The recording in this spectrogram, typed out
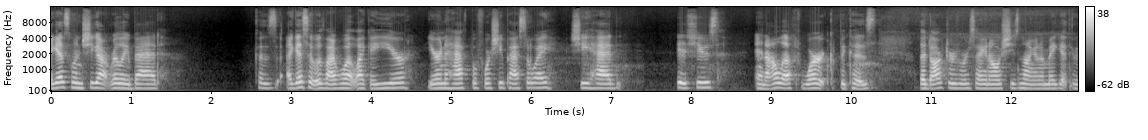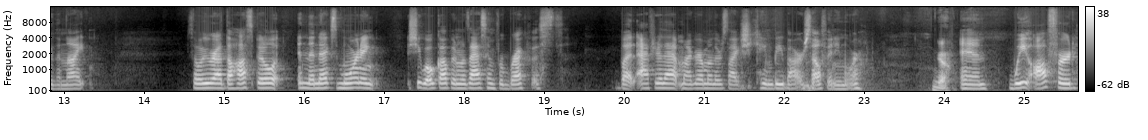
I guess when she got really bad, because I guess it was like what, like a year, year and a half before she passed away, she had issues. And I left work because the doctors were saying, oh, she's not going to make it through the night. So we were at the hospital, and the next morning she woke up and was asking for breakfast. But after that, my grandmother's like, she can't be by herself anymore Yeah. and we offered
